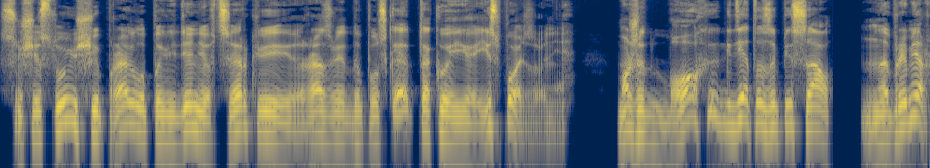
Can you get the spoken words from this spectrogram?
«Существующие правила поведения в церкви разве допускают такое ее использование? Может, Бог их где-то записал? Например,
